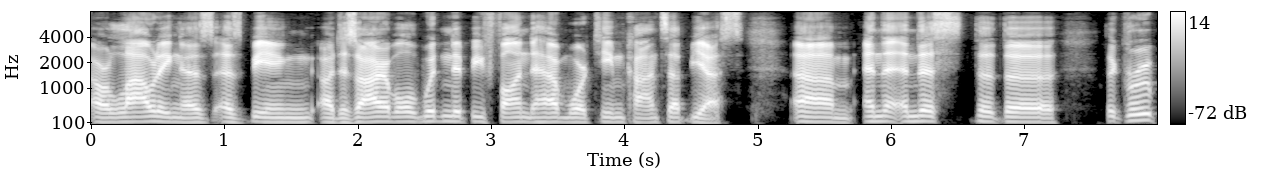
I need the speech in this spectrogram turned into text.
are lauding as as being uh, desirable. Wouldn't it be fun to have more team concept? Yes. Um, and the, and this the the the group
